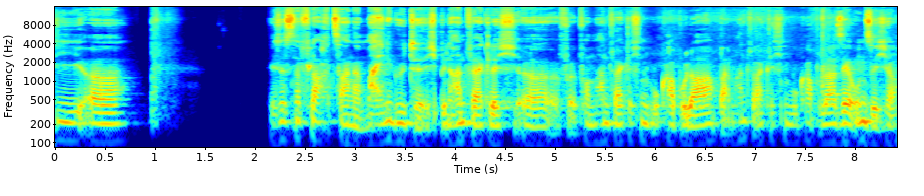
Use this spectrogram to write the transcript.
die äh, es ist eine Flachzange. Meine Güte, ich bin handwerklich äh, vom handwerklichen Vokabular, beim handwerklichen Vokabular sehr unsicher.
